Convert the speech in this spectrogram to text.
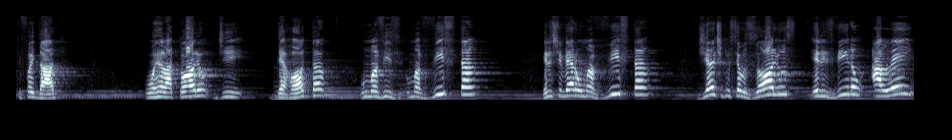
que foi dado, um relatório de derrota, uma, uma vista eles tiveram uma vista diante dos seus olhos, eles viram além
